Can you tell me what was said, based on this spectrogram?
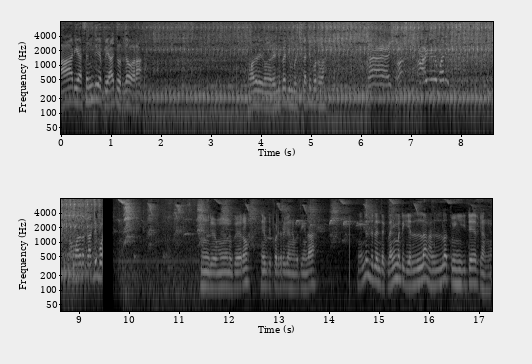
ஆடி அசந்து எப்போயாச்சும் ஒருக்கா வரான். முதல்ல இவங்க ரெண்டு பேர்த்தையும் பிடிச்சி கட்டி போட்டுடலாம். ஆய், மாதிரி முதல்ல கட்டி போ இங்கே மூணு பேரும் எப்படி படுத்துருக்காங்க பார்த்தீங்களா? தெரியல இந்த கிளைமேட்டுக்கு எல்லாம் நல்லா தூங்கிக்கிட்டே இருக்காங்க.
